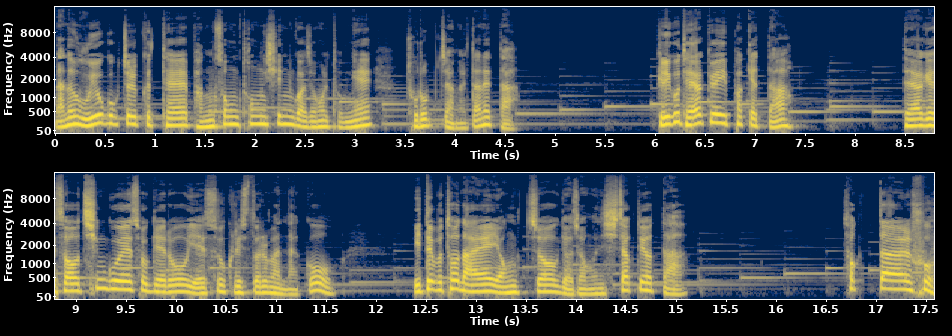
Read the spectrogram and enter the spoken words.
나는 우여곡절 끝에 방송통신 과정을 통해 졸업장을 따냈다. 그리고 대학교에 입학했다. 대학에서 친구의 소개로 예수 그리스도를 만났고 이때부터 나의 영적 여정은 시작되었다. 석 달 후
